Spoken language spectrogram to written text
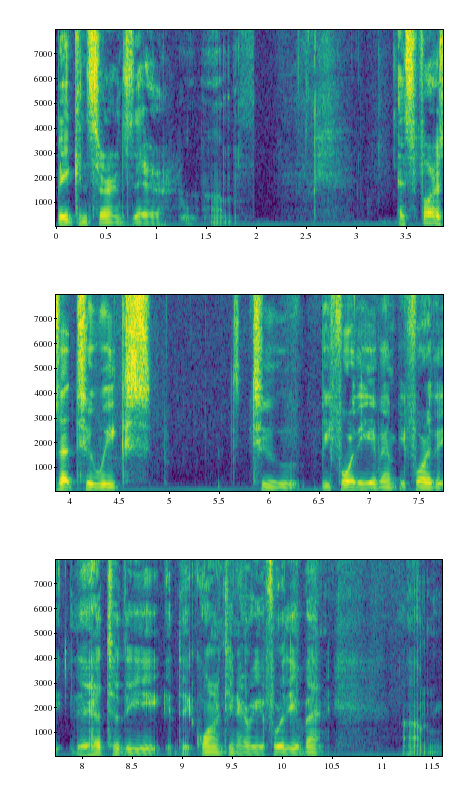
big concerns there. Um, as far as that two weeks to before the event, before the, they head to the, the quarantine area for the event, um,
